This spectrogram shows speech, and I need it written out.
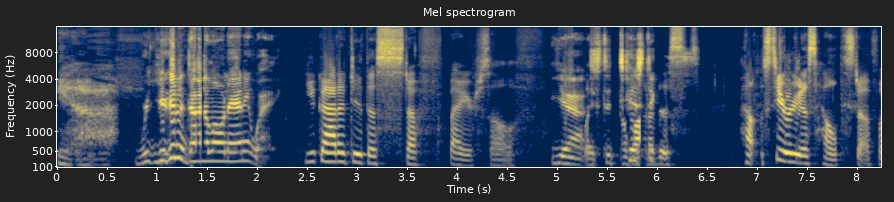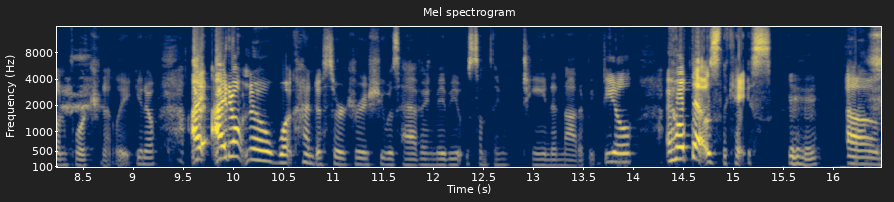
yeah you're going to die alone anyway you got to do this stuff by yourself. Yeah like a lot of statistic this hel- serious health stuff unfortunately you know? I i don't know what kind of surgery she was having. Maybe it was something routine and not a big deal. I hope that was the case. Mhm. um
